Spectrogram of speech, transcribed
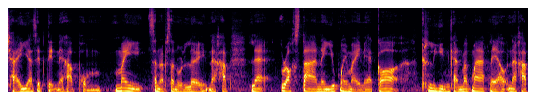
ใช้ยาเสพติดนะครับ ผมไม่สนับสนุนเลยนะครับและ Rockstar ในยุคใหม่ๆเนี่ยก็คลีนกันมากๆแล้วนะครับ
